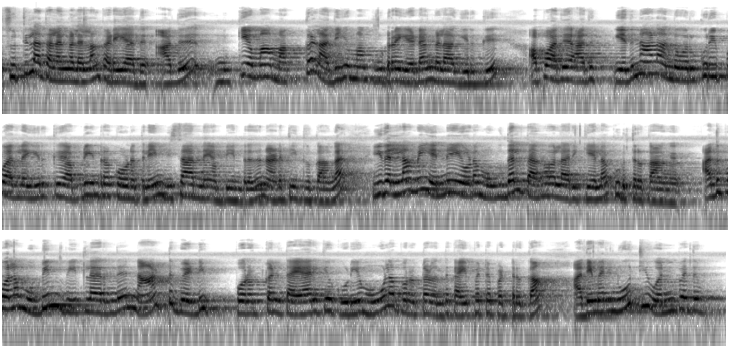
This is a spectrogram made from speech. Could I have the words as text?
சுற்றுலா தலங்கள் எல்லாம் கிடையாது. அது முக்கியமாக மக்கள் அதிகமாக கூடுற இடங்களாக இருக்குது அப்போ அது அது எதனால் அந்த ஒரு குறிப்பு அதில் இருக்குது அப்படின்ற கோணத்துலேயும் விசாரணை அப்படின்றத நடத்திட்டு இருக்காங்க. இதெல்லாமே என்ஐயோட முதல் தகவல் அறிக்கையில் கொடுத்துருக்காங்க. அதுபோல் முபின் வீட்டில் இருந்து நாட்டு வெடி பொருட்கள் தயாரிக்கக்கூடிய மூலப்பொருட்கள் வந்து கைப்பற்றப்பட்டிருக்கான். அதே மாதிரி நூற்றி ஒன்பது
